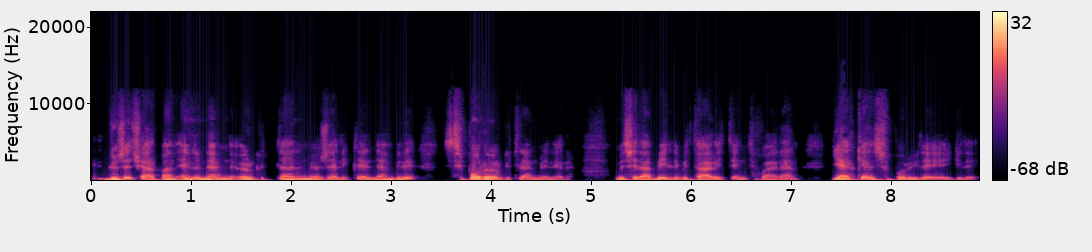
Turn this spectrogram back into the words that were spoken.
göze çarpan en önemli örgütlenme özelliklerinden biri spor örgütlenmeleri. Mesela belli bir tarihten itibaren yelken sporuyla ilgili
